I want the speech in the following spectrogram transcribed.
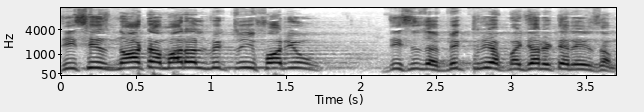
this is not a moral victory for you this is a victory of majoritarianism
